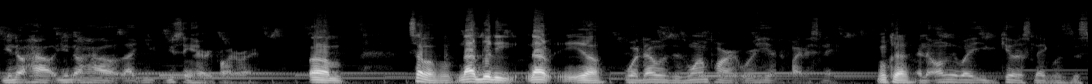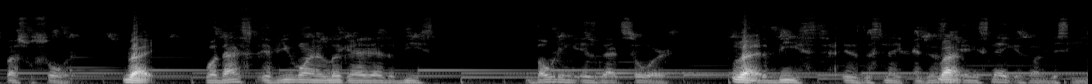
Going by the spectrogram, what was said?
You know how you know how like you you seen Harry Potter right? Um some of them not really not you know Well, that was just one part where he had to fight a snake, okay and the only way you could kill the snake was this special sword. right Well, that's if you want to look at it as a beast. Voting is that sword. right The beast is the snake, and just Right. like any snake is going to deceive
